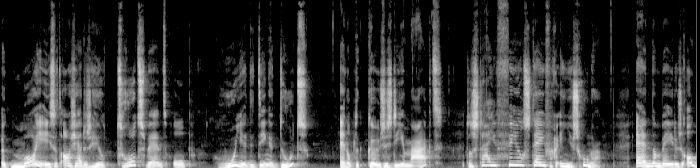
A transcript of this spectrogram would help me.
het mooie is dat als jij dus heel trots bent op hoe je de dingen doet, en op de keuzes die je maakt, dan sta je veel steviger in je schoenen. En dan ben je dus ook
